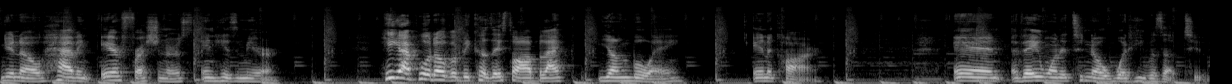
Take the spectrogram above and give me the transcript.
you know, having air fresheners in his mirror. He got pulled over because they saw a black young boy in a car and they wanted to know what he was up to.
